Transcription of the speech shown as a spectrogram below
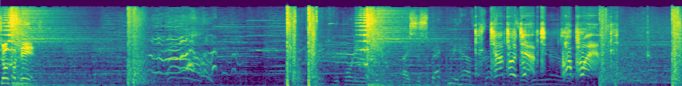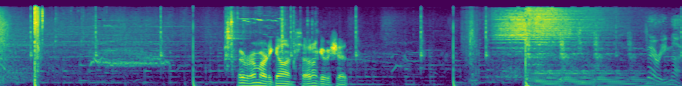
Show some hands. Reporting. I suspect we have Time to adapt. New plan. Whatever, I'm already gone, so I don't give a shit. Very nice.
